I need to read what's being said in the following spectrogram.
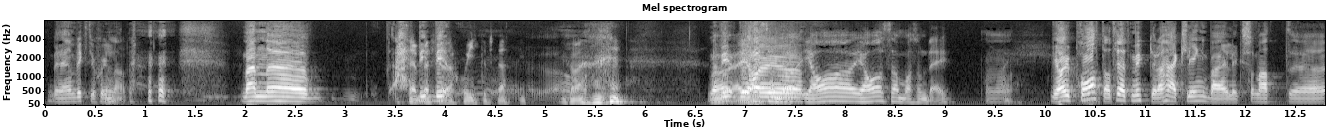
Det är en viktig skillnad. Men... eh, Sebbe vi, vi, men vi, Ja, vi jag har samma, ju... ja, ja, samma som dig. Vi har ju pratat rätt mycket det här Klingberg liksom att eh,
